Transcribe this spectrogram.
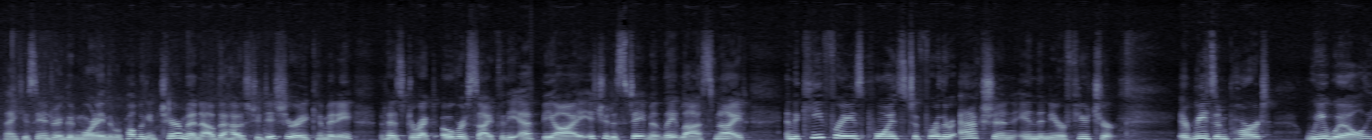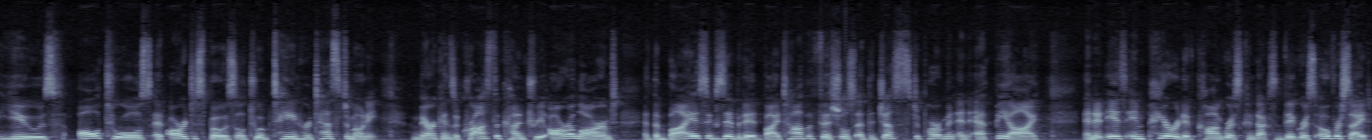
Thank you, Sandra, and good morning. The Republican chairman of the House Judiciary Committee that has direct oversight for the FBI issued a statement late last night, and the key phrase points to further action in the near future. It reads in part, we will use all tools at our disposal to obtain her testimony. Americans across the country are alarmed at the bias exhibited by top officials at the Justice Department and FBI, and it is imperative Congress conducts vigorous oversight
